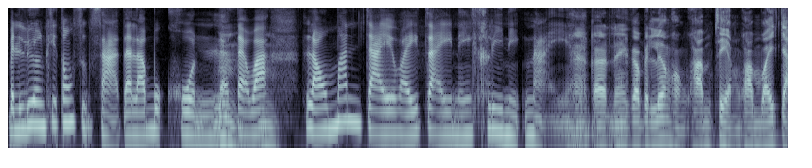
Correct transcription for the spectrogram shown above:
เป็นเรื่องที่ต้องศึกษาแต่ละบุคคลแล้วแต่ว่าอืมเรามั่นใจไว้ใจในคลินิกไหนอะไรอะแบบก็นี้นี่ก็เป็นเรื่องของความเสี่ยงความไว้ใจ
